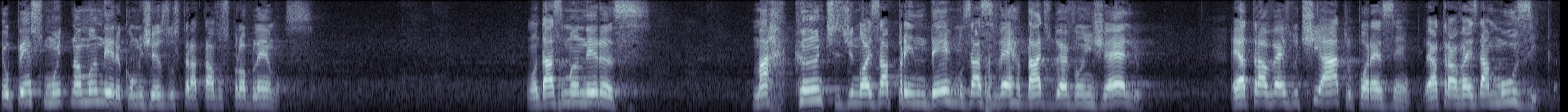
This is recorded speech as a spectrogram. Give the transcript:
Eu penso muito na maneira como Jesus tratava os problemas. Uma das maneiras marcantes de nós aprendermos as verdades do Evangelho é através do teatro, por exemplo, é através da música.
